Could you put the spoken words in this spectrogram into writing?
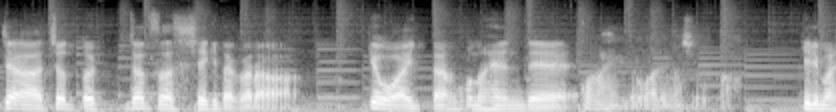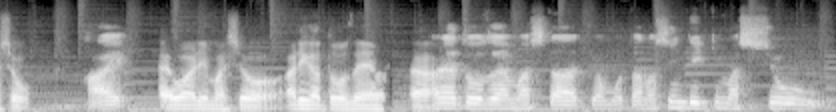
じゃあ、ちょっと雑談してきたから、今日は一旦この辺でこの辺で終わりましょうか。切りましょう。はい。はい、終わりましょう。ありがとうございましたあり。がとうございました。今日も楽しんでいきましょう。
